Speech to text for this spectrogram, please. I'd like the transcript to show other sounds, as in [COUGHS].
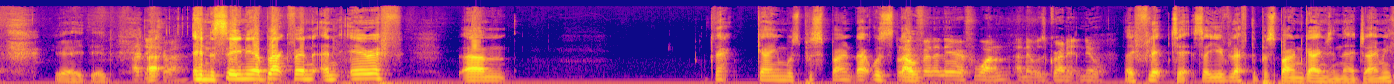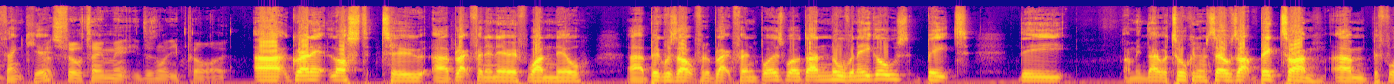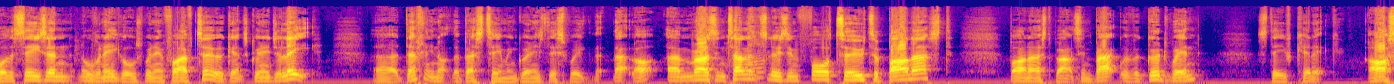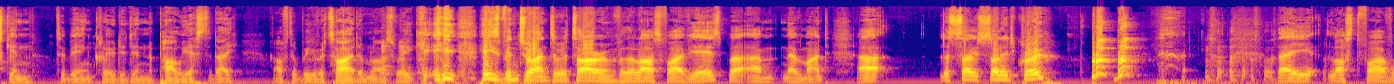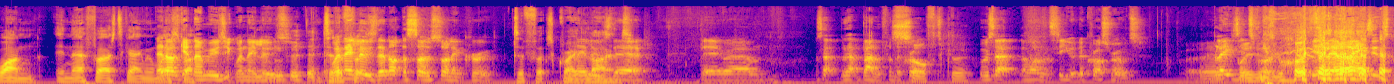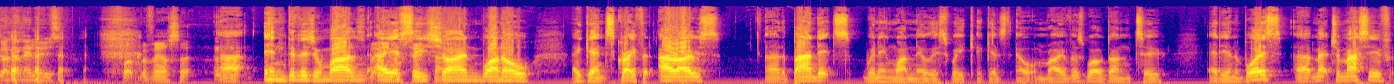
yeah, he did. I do Uh, try. in the senior, Blackfen and Erith. Um, that game was postponed. That was oh, Blackfen and Erith 1, and it was Granite nil. they flipped it. So you've left the postponed games in there, Jamie. Thank you. That's full time, mate. He doesn't let you pull it out. Uh, Granite lost to uh, Blackfen and Erith one 0 uh, Big result for the Blackfen boys. Well done. Northern Eagles beat the. I mean, they were talking themselves up big time um, before the season. Northern Eagles winning 5 2 against Greenwich Elite. Uh, definitely not the best team in Greenwich this week, that, that lot. Um, Rising Talents losing 4 2 to Barnhurst. Barnhurst bouncing back with a good win. Steve Killick asking to be included in the poll yesterday after we retired him last week. [LAUGHS] he, he's been trying to retire him for the last five years, but um, never mind. Uh, the So Solid Crew, [LAUGHS] they lost 5 1 in their first game in They don't Westford get no music when they lose. [LAUGHS] when the they foot- lose, they're not the so solid crew. to Foots When they Great lose their, their um, was that that band for the cross? Soft crew. Was that the one that see you at the crossroads? Uh, Blazing [LAUGHS] Blazing Squad. Squad. yeah, they're Blazing Squad and they lose. Flip reverse it. Uh, in Division 1, That's what Eagle AFC Shine 1 0 against Crayford Arrows. Uh, the Bandits winning 1 0 this week against Elton Rovers. Well done to Eddie and the boys. Uh, Metro Massive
